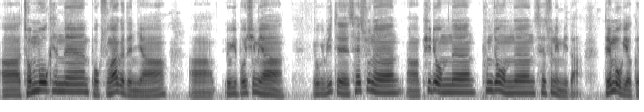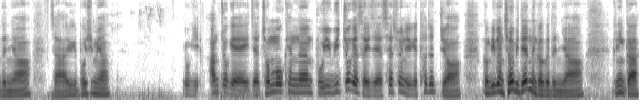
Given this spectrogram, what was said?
어, 접목했는 복숭아거든요. 어, 여기 보시면, 여기 밑에 새순은 어, 필요 없는, 품종 없는 새순입니다. 대목이었거든요. 자, 여기 보시면, 여기 안쪽에 이제 접목했는 부위 위쪽에서 이제 새순이 이렇게 터졌죠. 그럼 이건 접이 됐는 거거든요. 그러니까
